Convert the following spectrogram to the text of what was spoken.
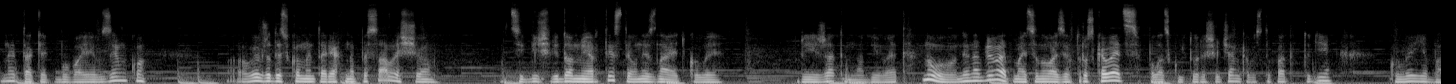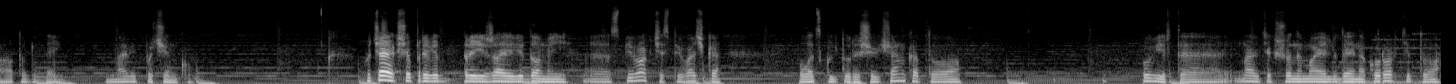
Не так, як буває взимку. Ви вже десь в коментарях написали, що ці більш відомі артисти вони знають, коли приїжджати на бювет. Ну, не на бювет, мається на увазі в Трускавець, Палац культури Шевченка виступати тоді, коли є багато людей на відпочинку. Хоча, якщо приїжджає відомий е, співак чи співачка Палац культури Шевченка, то повірте, навіть якщо немає людей на курорті, то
